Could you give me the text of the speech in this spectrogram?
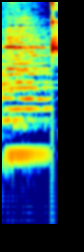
Bye.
